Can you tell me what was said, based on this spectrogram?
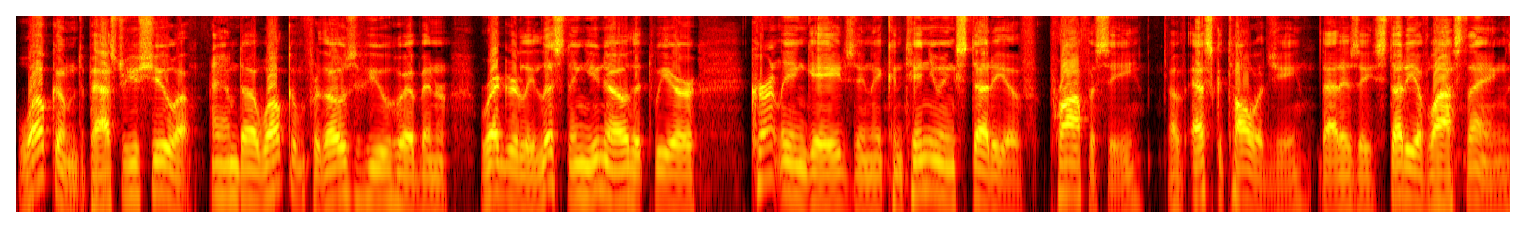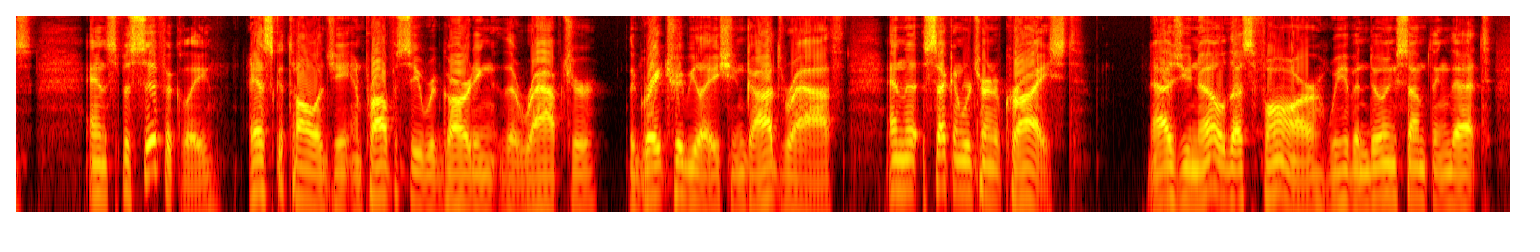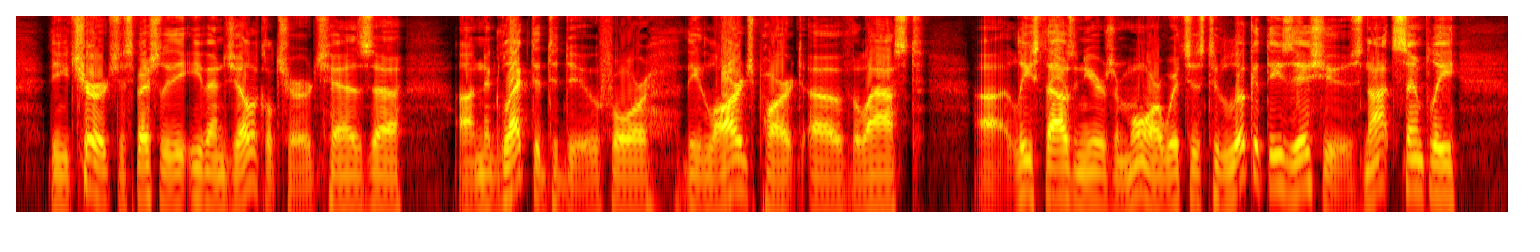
Welcome to Pastor Yeshua, and uh, welcome for those of you who have been regularly listening. You know that we are currently engaged in a continuing study of prophecy, of eschatology, that is, a study of last things, and specifically eschatology and prophecy regarding the rapture, the Great Tribulation, God's wrath, and the second return of Christ. Now, as you know, thus far, we have been doing something that the church, especially the evangelical church, has uh, uh, neglected to do for the large part of the last uh, at least thousand years or more, which is to look at these issues, not simply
